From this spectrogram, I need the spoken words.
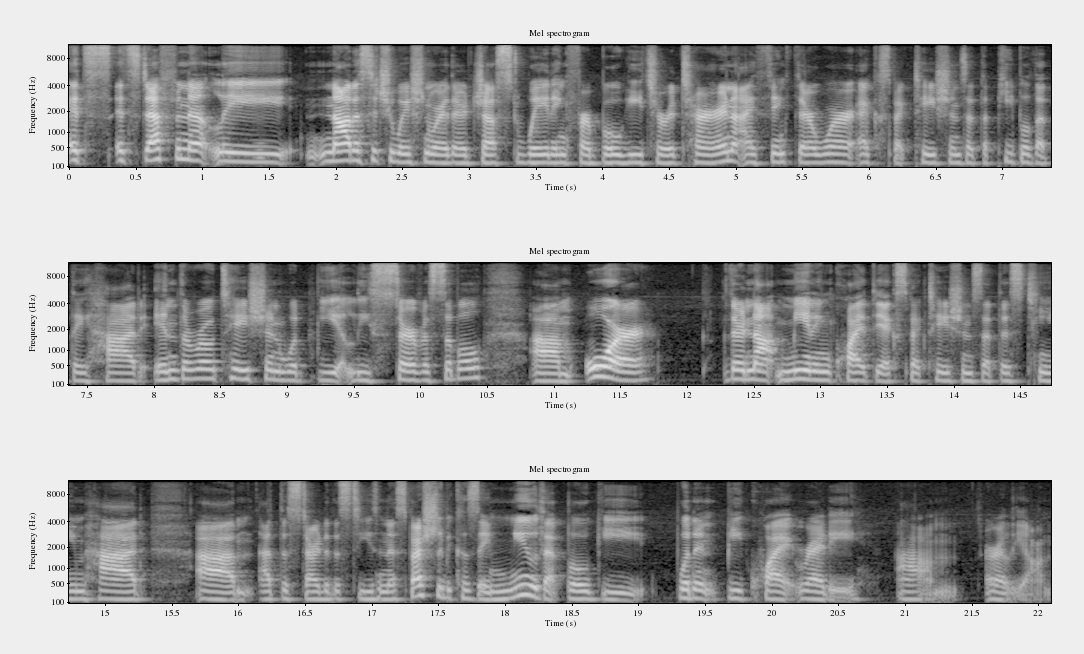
it's it's definitely not a situation where they're just waiting for Bogey to return. I think there were expectations that the people that they had in the rotation would be at least serviceable, um, or they're not meeting quite the expectations that this team had um, at the start of the season, especially because they knew that Bogey wouldn't be quite ready um, early on.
